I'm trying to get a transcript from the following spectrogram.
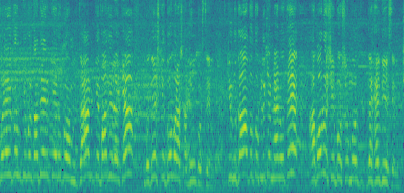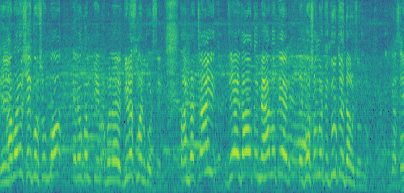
বলে এরকম কি বলে তাদেরকে এরকম জানকে বাজে রেখে দেশকে দুবার স্বাধীন করছেন। কিন্তু দাও তো তবলিকে মেহনতে আবারও সেই বৈষম্য দেখাই দিয়েছেন। আবারও সেই বৈষম্য এরকম কি বলে বিরাজমান করছেন। তো আমরা চাই যে দাও তো মেহনতের এই বৈষম্যকে দূর করে দেওয়ার জন্য। ঠিক আছে।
